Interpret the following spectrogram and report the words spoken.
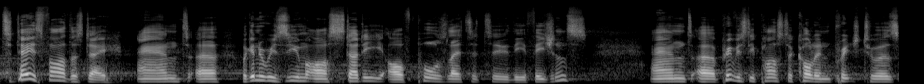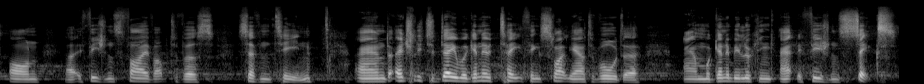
today is Father's Day, and uh, we're going to resume our study of Paul's letter to the Ephesians. And uh, previously, Pastor Colin preached to us on uh, Ephesians 5 up to verse 17. And actually, today we're going to take things slightly out of order, and we're going to be looking at Ephesians 6,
